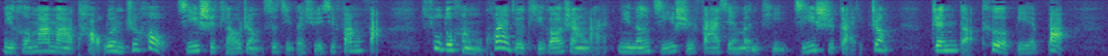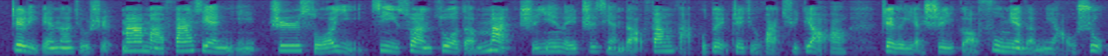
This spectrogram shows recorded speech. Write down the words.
你和妈妈讨论之后，及时调整自己的学习方法。速度很快就提高上来，你能及时发现问题，及时改正，真的特别棒。这里边呢，就是妈妈发现你之所以计算做得慢，是因为之前的方法不对。这句话去掉啊，这个也是一个负面的描述。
